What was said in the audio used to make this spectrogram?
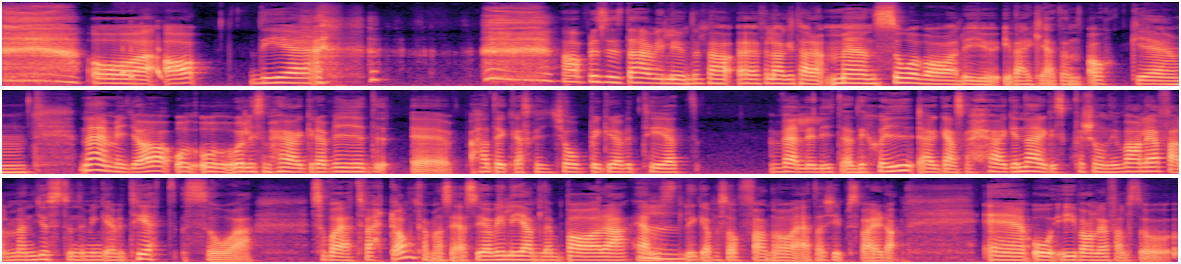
och ja, det... ja, precis, det här ville ju inte för, eh, förlaget höra. Men så var det ju i verkligheten. Och ehm, nej, men jag och, och, och liksom höggravid, eh, hade en ganska jobbig graviditet, väldigt lite energi. Jag är en ganska högenergisk person i vanliga fall, men just under min graviditet så så var jag tvärtom kan man säga. Så jag ville egentligen bara helst mm. ligga på soffan och äta chips varje dag. Eh, och i vanliga fall så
